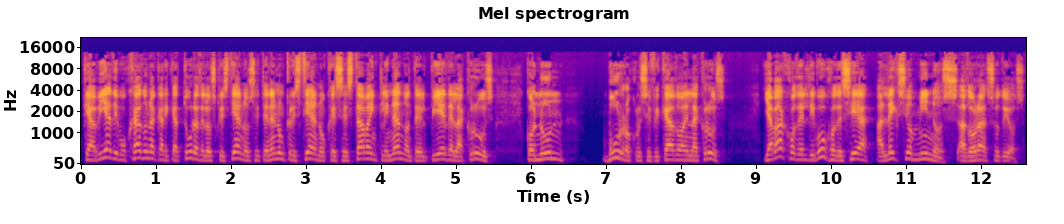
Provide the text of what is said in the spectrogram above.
que había dibujado una caricatura de los cristianos y tenían un cristiano que se estaba inclinando ante el pie de la cruz con un burro crucificado en la cruz. Y abajo del dibujo decía, Alexio Minos adora a su Dios.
